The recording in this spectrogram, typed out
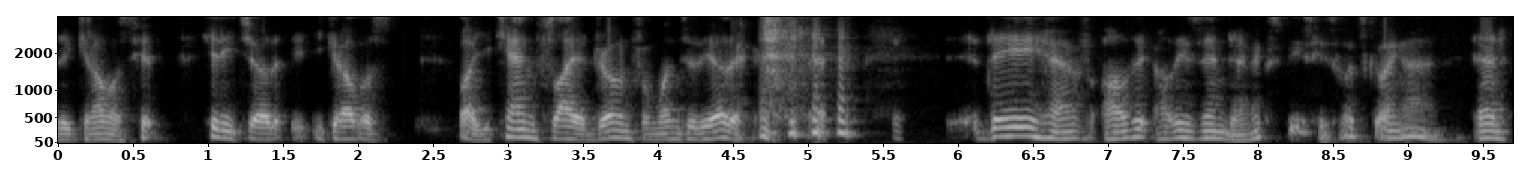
they can almost hit hit each other. You can almost, well, you can fly a drone from one to the other. they have all the all these endemic species. What's going on? And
